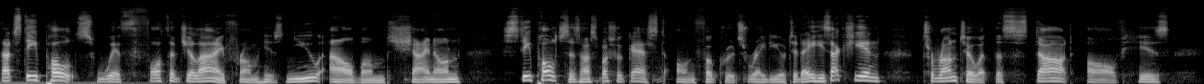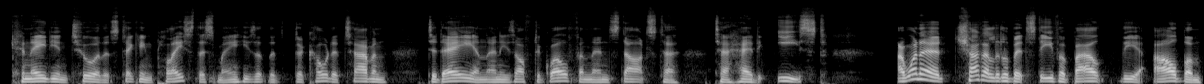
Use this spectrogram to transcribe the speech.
That's Steve Poltz with 4th of July from his new album Shine On. Steve Poltz is our special guest on Folk Roots Radio today. He's actually in Toronto at the start of his Canadian tour that's taking place this May. He's at the Dakota Tavern today and then he's off to Guelph and then starts to, to head east. I want to chat a little bit, Steve, about the album.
